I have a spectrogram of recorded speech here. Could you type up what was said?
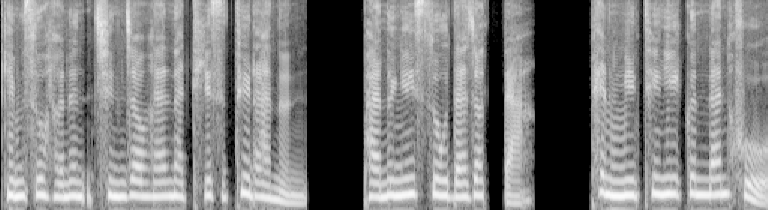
김수현은 진정한 아티스트라는 반응이 쏟아졌다. 팬미팅이 끝난 후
